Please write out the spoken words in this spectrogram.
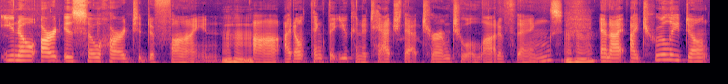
You know, art is so hard to define. Mm-hmm. Uh, I don't think that you can attach that term to a lot of things. Mm-hmm. And I, I truly don't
